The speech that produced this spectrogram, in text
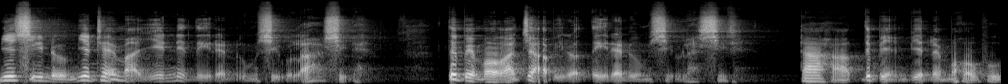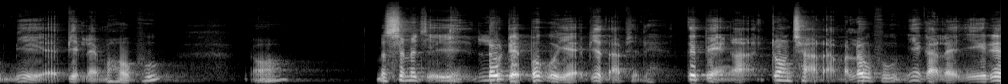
မြစ်ရှိလို့မြစ်ထဲမှာရေနစ်သေးတယ်လို့မရှိဘူးလားရှိတယ်တစ်ပင်မောကကြပြီးတော့သေးတယ်လို့မရှိဘူးလားရှိတယ်ဒါဟာတစ်ပင်အပြစ်လည်းမဟုတ်ဘူးမြစ်ရဲ့အပြစ်လည်းမဟုတ်ဘူးနော်မစမကြီးလှုပ်တဲ့ပုဂ္ဂိုလ်ရဲ့အပြစ်သာဖြစ်တယ် တစ်ပင်ကတွန်းချတာမလုပ်ဘူးမြစ်ကလည်းရေထဲ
